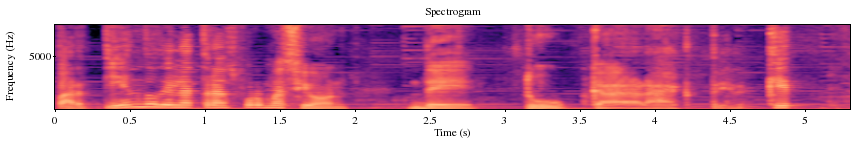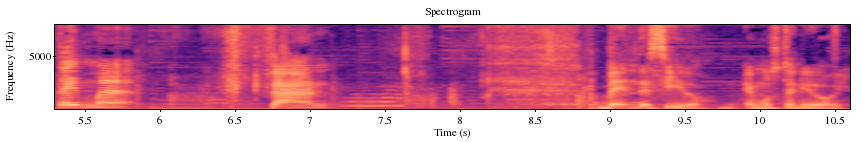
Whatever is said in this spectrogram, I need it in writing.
partiendo de la transformación de tu carácter. Qué tema tan bendecido hemos tenido hoy.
